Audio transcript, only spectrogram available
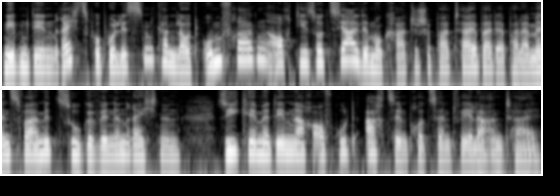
Neben den Rechtspopulisten kann laut Umfragen auch die Sozialdemokratische Partei bei der Parlamentswahl mit Zugewinnen rechnen. Sie käme demnach auf gut 18 Prozent Wähleranteil.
